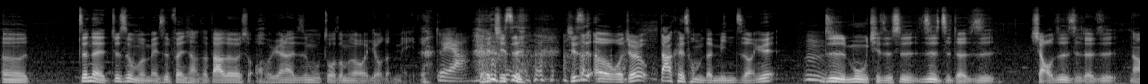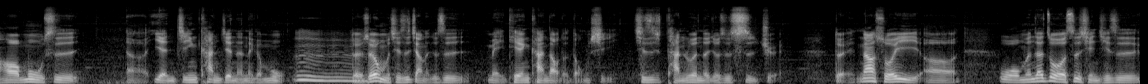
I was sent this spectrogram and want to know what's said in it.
呃，真的就是我们每次分享的时候，大家都会说哦，原来日暮做这么多有的没的。对啊，对，其实其实呃，我觉得大家可以从我们的名字哦，因为日暮其实是日子的日，小日子的日，然后暮是。呃，眼睛看见的那个目，嗯，对，所以，我们其实讲的就是每天看到的东西，其实谈论的就是视觉，对。那所以，呃，我们在做的事情，其实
